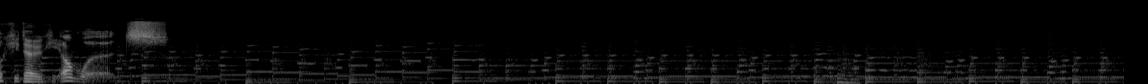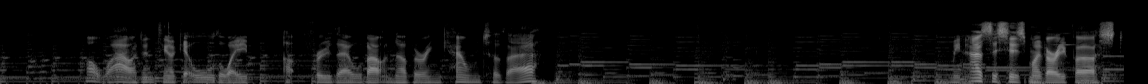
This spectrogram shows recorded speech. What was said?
Okie dokie, onwards. Oh wow, I didn't think I'd get all the way up through there without another encounter there. I mean, as this is my very first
